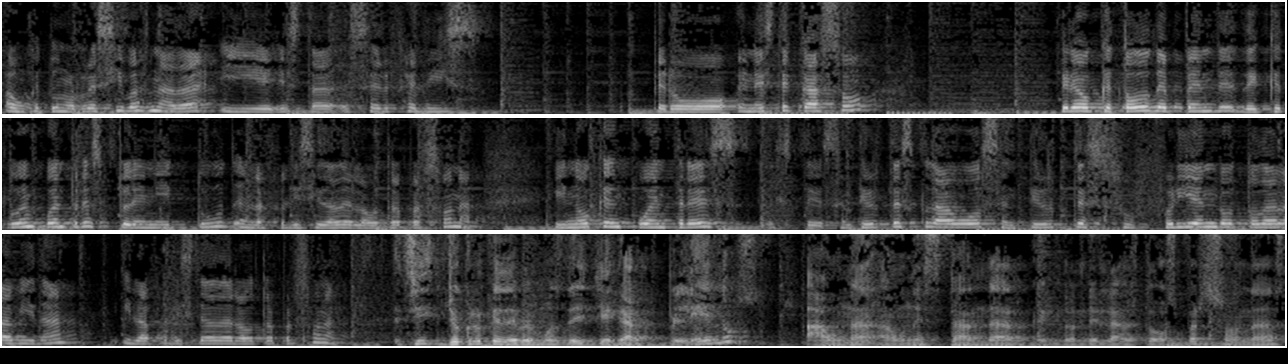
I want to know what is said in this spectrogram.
aunque tú no recibas nada, y está, ser feliz pero en este caso creo que todo depende de que tú encuentres plenitud en la felicidad de la otra persona. y no que encuentres este, sentirte esclavo, sentirte sufriendo toda la vida y la felicidad de la otra persona. Sí, yo creo que debemos de llegar plenos a una a un estándar en donde las dos personas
